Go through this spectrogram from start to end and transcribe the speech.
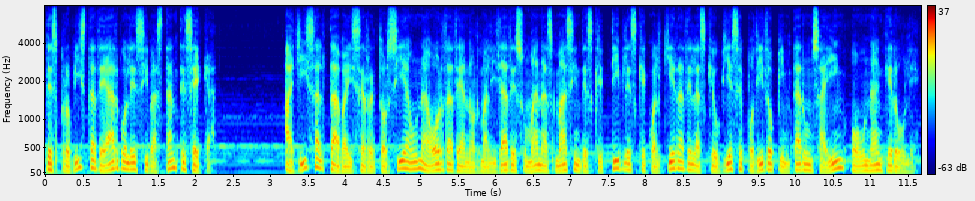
desprovista de árboles y bastante seca. Allí saltaba y se retorcía una horda de anormalidades humanas más indescriptibles que cualquiera de las que hubiese podido pintar un Saín o un Angeroule.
